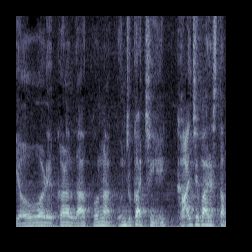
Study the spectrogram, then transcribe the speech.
ఎవడెక్కడ దాక్కున్నా గుంజుకొచ్చి కాల్చి పారేస్తాం.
